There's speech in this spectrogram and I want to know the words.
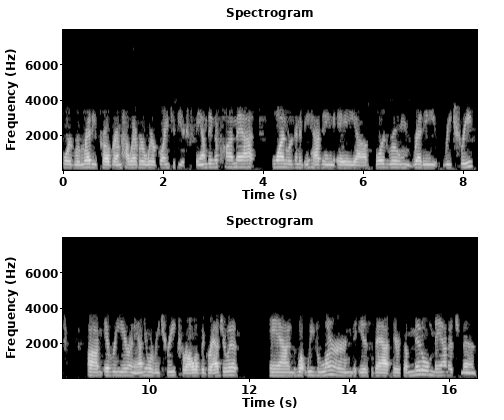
boardroom ready program. However, we're going to be expanding upon that. One, we're going to be having a uh, boardroom ready retreat um, every year, an annual retreat for all of the graduates. And what we've learned is that there's a middle management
